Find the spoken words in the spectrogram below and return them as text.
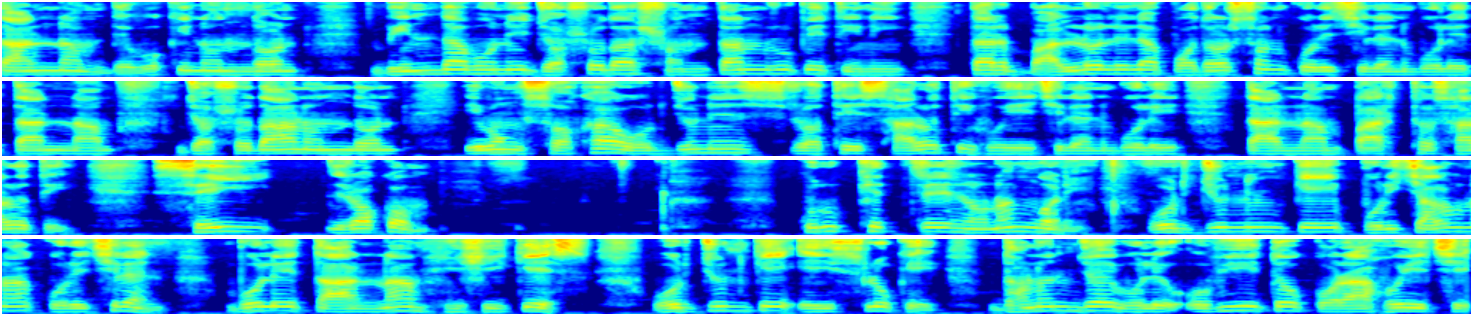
তার নাম দেবকীনন্দন। বৃন্দাবনে যশোদার সন্তানরূপে তিনি তার বাল্যলীলা প্রদর্শন করেছিলেন বলে তার নাম যশোদানন্দন এবং সখা অর্জুনের রথে সারথি হয়েছিলেন বলে তার নাম পার্থ সারথী। সেই রকম কুরুক্ষেত্রের রণাঙ্গনে অর্জুনকে পরিচালনা করেছিলেন বলে তার নাম হৃষিকেশ। অর্জুনকে এই শ্লোকে ধনঞ্জয় বলে অভিহিত করা হয়েছে,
